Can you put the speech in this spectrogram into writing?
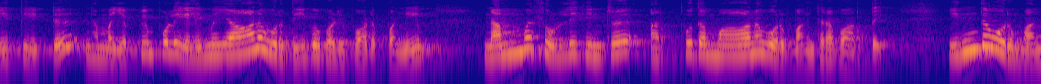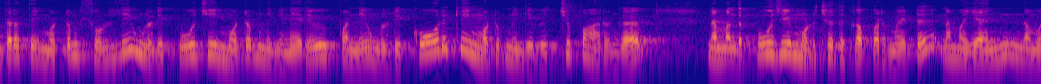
ஏற்றிட்டு நம்ம எப்பயும் போல் எளிமையான ஒரு தீப வழிபாடு பண்ணி நம்ம சொல்லுகின்ற அற்புதமான ஒரு மந்திர வார்த்தை. இந்த ஒரு மந்திரத்தை மட்டும் சொல்லி உங்களுடைய பூஜையை மட்டும் நீங்கள் நிறைவு பண்ணி உங்களுடைய கோரிக்கையை மட்டும் நீங்கள் வச்சு பாருங்கள் நம்ம அந்த பூஜையை முடித்ததுக்கு அப்புறமேட்டு நம்ம எந் நம்ம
